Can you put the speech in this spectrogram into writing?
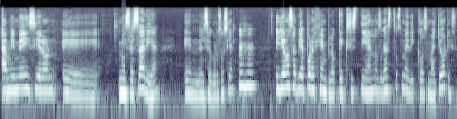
a mí me hicieron eh, mi cesárea en el Seguro Social. Y yo no sabía, por ejemplo, que existían los gastos médicos mayores.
